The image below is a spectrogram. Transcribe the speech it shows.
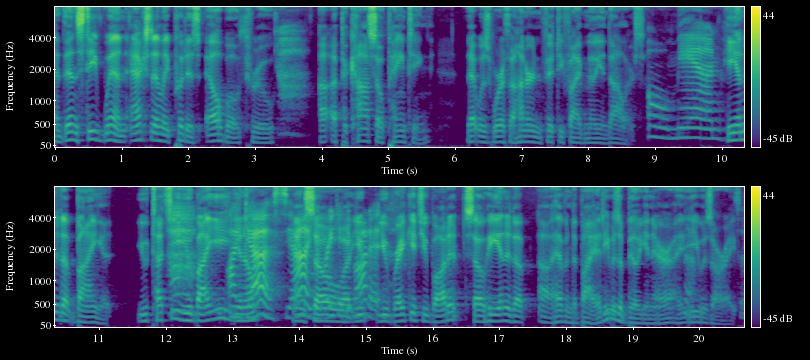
and then Steve Wynn accidentally put his elbow through a, a Picasso painting that was worth 155 million dollars. Oh man. He ended up buying it, you touchy, you buy ye, you know. guess, yeah, And you so break it, you uh, bought it. you break it, you bought it. So he ended up uh, having to buy it. He was a billionaire. He was all right. So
